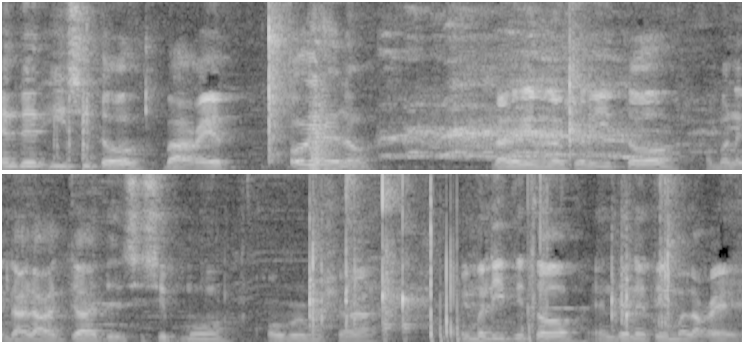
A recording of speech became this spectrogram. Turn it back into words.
And then easy to. Bakit? Oh, yan oh. Lalagay mo lang siya rito. Habang naglalakad ka, then sisip mo, cover mo siya. May maliit nito, and then ito yung malaki.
